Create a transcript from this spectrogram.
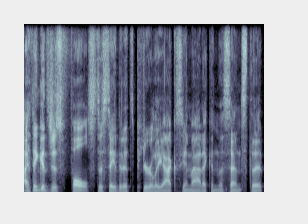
I think it's just false to say that it's purely axiomatic in the sense that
